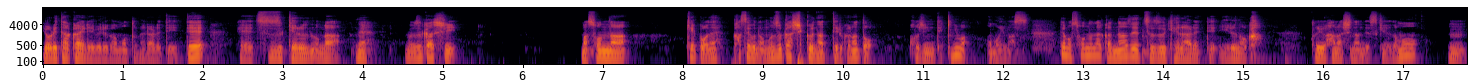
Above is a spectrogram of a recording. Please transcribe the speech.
より高いレベルが求められていて、えー、続けるのがね、難しい。まあそんな、結構ね、稼ぐのは難しくなっているかなと、個人的には思います。でもそんな中、なぜ続けられているのか、という話なんですけれども、うん。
